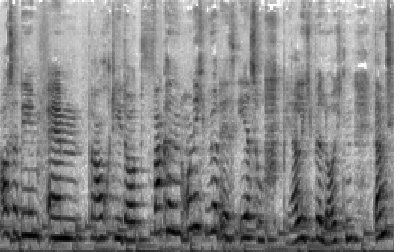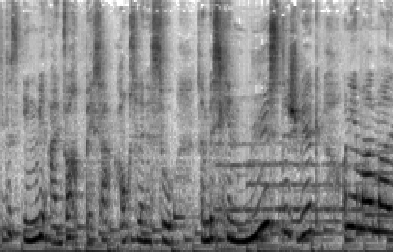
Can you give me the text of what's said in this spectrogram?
Außerdem ähm, braucht ihr dort Fackeln und ich würde es eher so spärlich beleuchten. Dann sieht es irgendwie einfach besser aus, wenn es so, so ein bisschen mystisch wirkt. Und ihr mal mal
